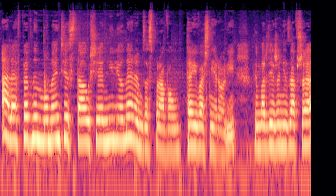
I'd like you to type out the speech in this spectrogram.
Ale w pewnym momencie stał się milionerem za sprawą tej właśnie roli. Tym bardziej, że nie zawsze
